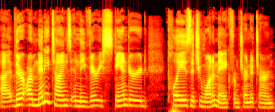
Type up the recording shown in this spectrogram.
Uh, there are many times in the very standard plays that you want to make from turn to turn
